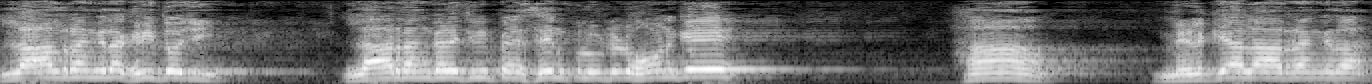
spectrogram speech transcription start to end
ਲਾਲ ਰੰਗ ਦਾ ਖਰੀਦੋ ਜੀ। ਲਾਲ ਰੰਗ ਵਾਲੇ ਚ ਵੀ ਪੈਸੇ ਇਨਕਲੂਡਡ ਹੋਣਗੇ। ਹਾਂ, ਮਿਲ ਗਿਆ ਲਾਲ ਰੰਗ ਦਾ।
